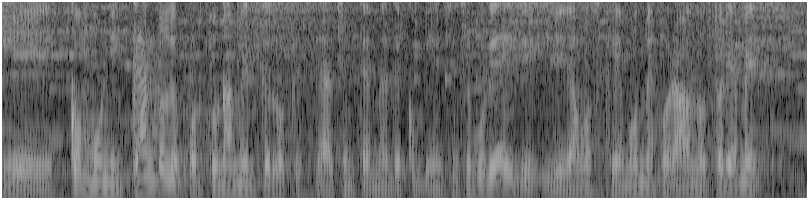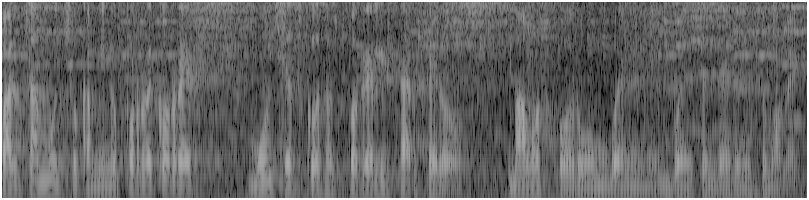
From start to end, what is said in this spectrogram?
eh, comunicándole oportunamente lo que se hace en temas de convivencia y seguridad y, digamos que hemos mejorado notoriamente. Falta mucho camino por recorrer, muchas cosas por realizar, pero vamos por un buen, buen sendero en este momento.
